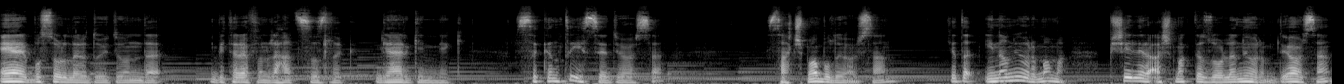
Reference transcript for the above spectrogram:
Eğer bu soruları duyduğunda bir tarafın rahatsızlık, gerginlik, sıkıntı hissediyorsa, saçma buluyorsan ya da inanıyorum ama bir şeyleri aşmakta zorlanıyorum diyorsan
